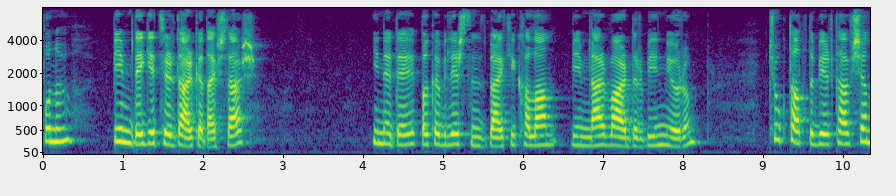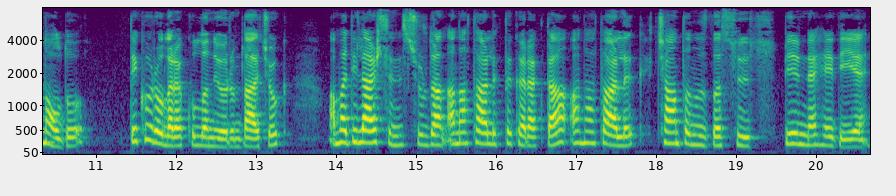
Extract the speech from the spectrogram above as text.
bunu BİM de getirdi arkadaşlar. Yine de bakabilirsiniz belki kalan BİM'ler vardır bilmiyorum. Çok tatlı bir tavşan oldu. Dekor olarak kullanıyorum daha çok. Ama dilerseniz şuradan anahtarlık takarak da anahtarlık, çantanızda süs, birine hediye,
